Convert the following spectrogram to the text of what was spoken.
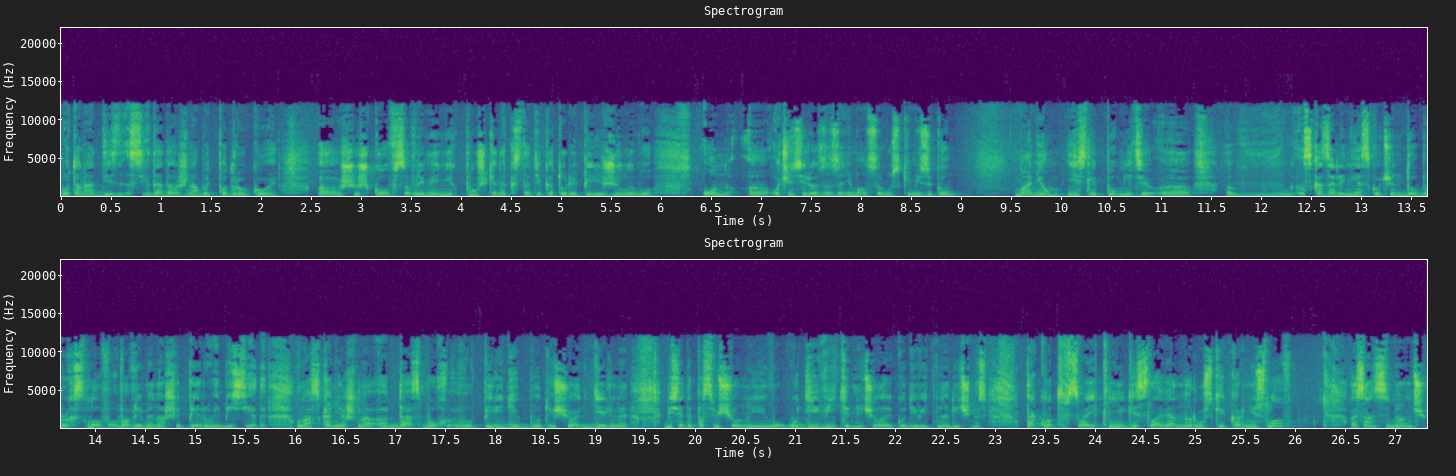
Вот она всегда должна быть под рукой. Э, Шишков, современник Пушкина, кстати, который пережил его, он очень серьезно занимался русским языком. Мы о нем, если помните, э, сказали несколько очень добрых слов во время нашей первой беседы. У нас, конечно, даст Бог, впереди будут еще отдельные беседы, посвященные ему. Удивительный человек, удивительная личность. Так вот, в своей книге «Славянно-русский корнеслов» Александр Семенович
